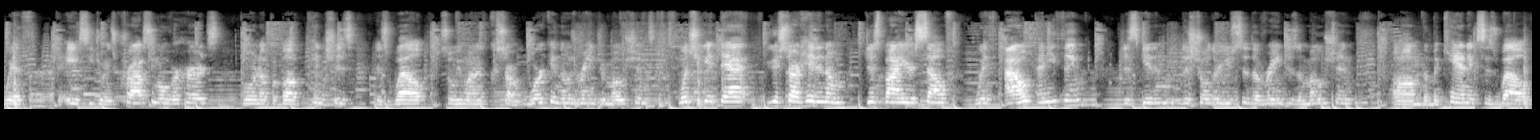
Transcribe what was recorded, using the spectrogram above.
with the AC joints. Crossing over hurts, going up above pinches as well. So we want to start working those range of motions. Once you get that, you can start hitting them just by yourself without anything. Just getting the shoulder used to the ranges of motion, um, the mechanics as well.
